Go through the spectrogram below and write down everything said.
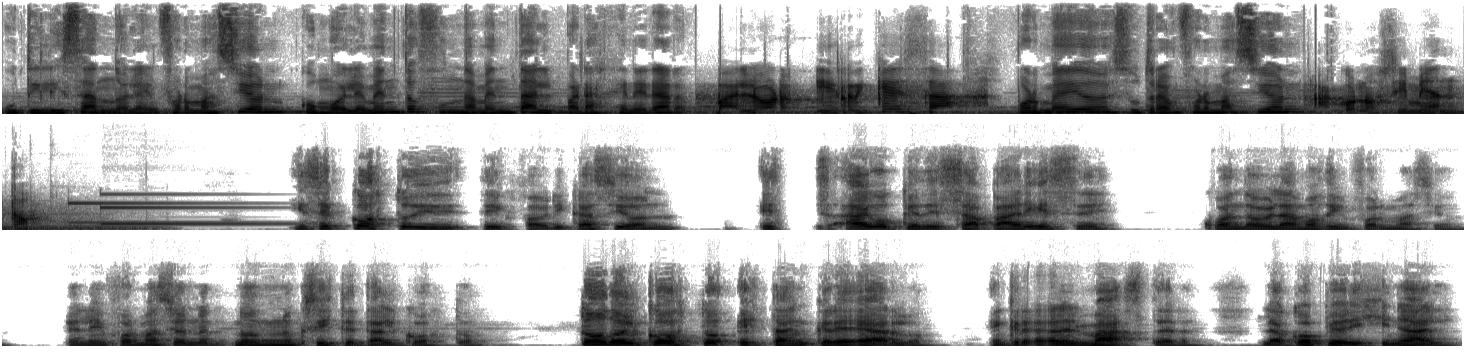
utilizando la información como elemento fundamental para generar valor y riqueza por medio de su transformación a conocimiento. Ese costo de, fabricación es algo que desaparece cuando hablamos de información. En la información no, existe tal costo. Todo el costo está en crearlo, en crear el máster, la copia original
